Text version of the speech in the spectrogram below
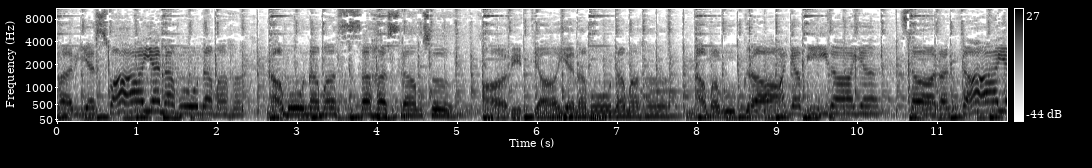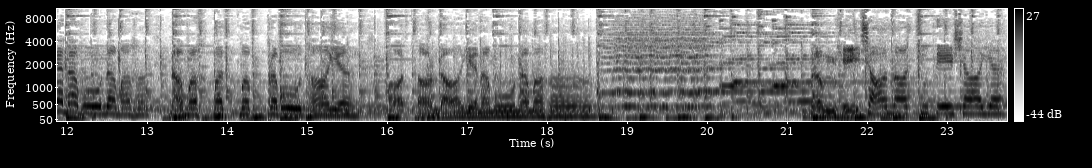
हर्यस्वाय नमो नमः। नमो नमः सहस्रांसु। आदित्याय नमो नमः। नम उग्राय वीराय। सारङ्गाय नमो नमः। नमः पद्मप्रबोधाय। मार्ताण्डाय नमो नमः। ब्रह्मेशानाच्युतेशाय।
